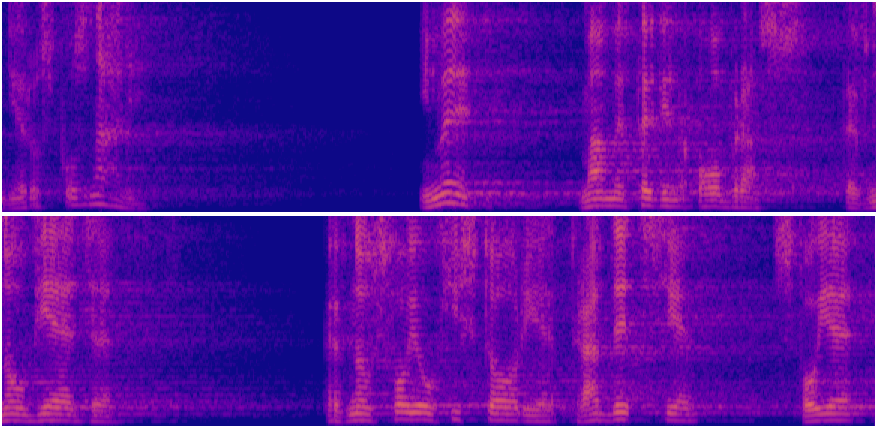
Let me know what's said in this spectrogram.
nie rozpoznali. I my mamy pewien obraz, pewną wiedzę, pewną swoją historię, tradycję, swoje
